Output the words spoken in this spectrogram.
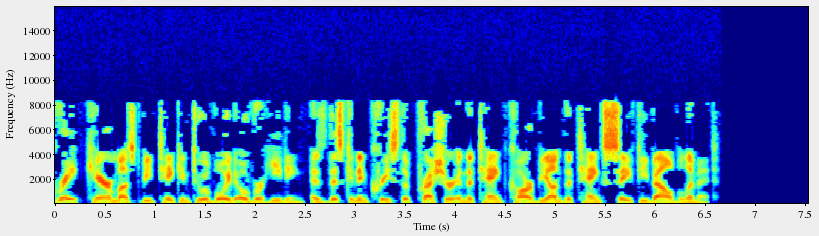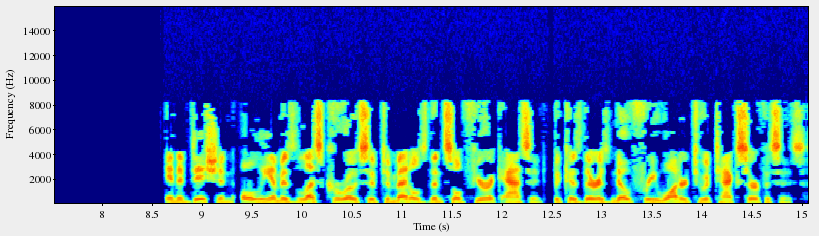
Great care must be taken to avoid overheating, as this can increase the pressure in the tank car beyond the tank's safety valve limit. In addition, oleum is less corrosive to metals than sulfuric acid, because there is no free water to attack surfaces.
